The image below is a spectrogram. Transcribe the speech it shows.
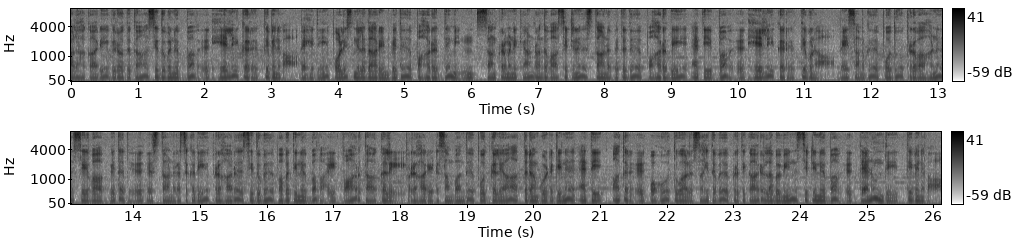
කලහකාරී විරෝධතා සිදුවන බව හෙළි කර තිබෙනවා. මෙහිදී පොලිස් නිලධාරීන් වෙත පහර දෙමින් සංක්‍රමණිකයන් රඳවා සිටින ස්ථාන වෙතද පහර දී ඇති බව හෙළි කර තිබුණා. මේ සමග පොදු ප්‍රවාහන සේවා වෙතද ස්ථාන රැසකදී ප්‍රහාර සිදුව පවතින බවයි වාර්තා කළේ. ප්‍රහාරයට සම්බන්ධ පුද්ගලයා අත්අඩංගුවටගෙන ඇති අතර ඔහු තුවාල සහිතව ප්‍රතිකාර ලබමින් සිටින බව දැනුම් දී තිබෙනවා.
